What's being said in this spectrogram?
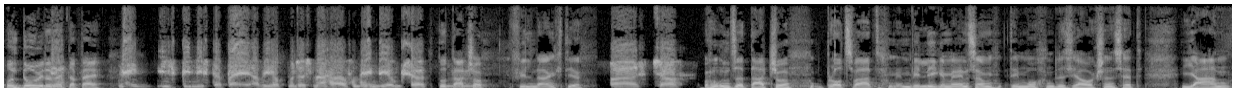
Und du wieder ja. nicht dabei? Nein, ich bin nicht dabei, aber ich habe mir das nachher auf dem Handy angeschaut. Du, Dacho, vielen Dank dir. Uh, ciao. Unser Dacho, Platzwart mit dem Willi gemeinsam, die machen das ja auch schon seit Jahren.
